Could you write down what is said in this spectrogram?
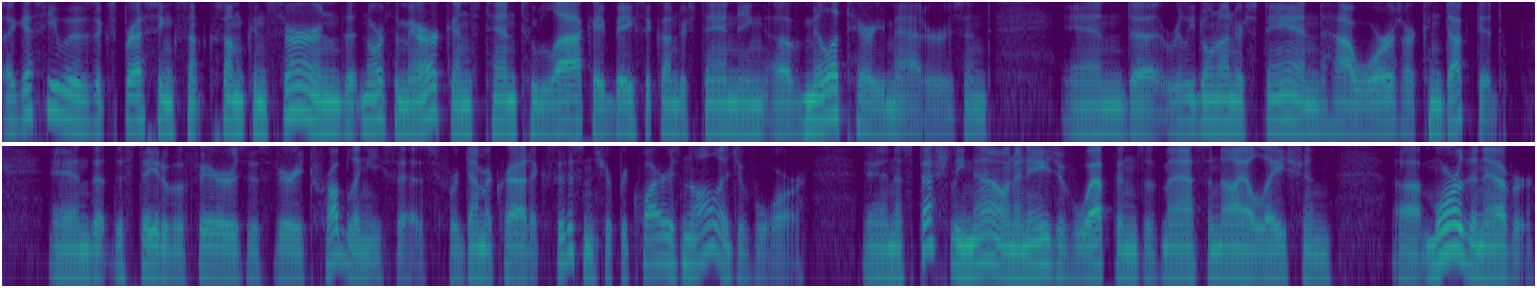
I guess he was expressing some, some concern that North Americans tend to lack a basic understanding of military matters and, and uh, really don't understand how wars are conducted. And that the state of affairs is very troubling, he says, for democratic citizenship requires knowledge of war. And especially now, in an age of weapons of mass annihilation, uh, more than ever,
